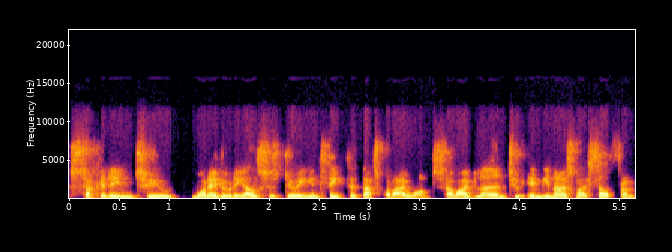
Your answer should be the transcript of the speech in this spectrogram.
suckered into what everybody else is doing and think that that's what I want. So I've learned to immunize myself from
